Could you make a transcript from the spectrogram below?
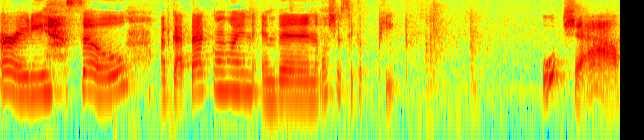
Alrighty, so I've got that going and then let's just take a peep. Ooh, chow.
